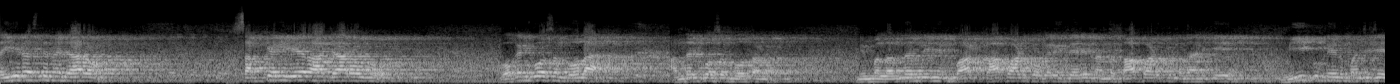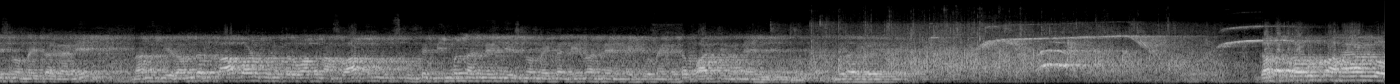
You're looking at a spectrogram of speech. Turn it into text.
सही रास्ते में जा रहा हूँ सबके लिए రా जा रहा हूँ ఒకరి కోసం పోలా అందరి కోసం పోతాను మిమ్మల్ని అందరినీ నేను బాగా కాపాడుకోగలిగితేనే నన్ను కాపాడుకున్న దానికి మీకు నేను మంచి చేసిన అయితే కానీ నన్ను మీరందరూ కాపాడుకున్న తర్వాత నా స్వార్థం చూసుకుంటే మిమ్మల్ని అన్యాయం చేసిన అయితే నేను అన్యాయం అయిపోయినైతే పార్టీని అన్యాయం చేసిన మీరు అది గ్రహించాలి. గత ప్రభుత్వ హయాంలో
